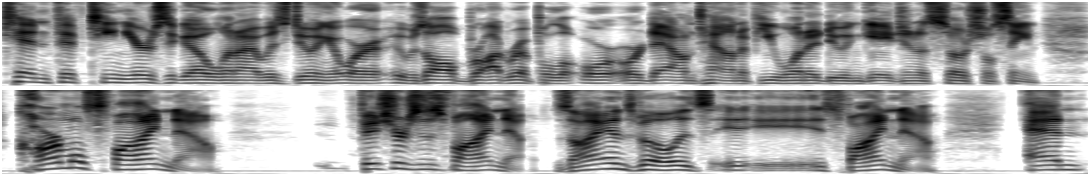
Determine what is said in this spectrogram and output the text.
10, 15 years ago when I was doing it, where it was all Broad Ripple or, or downtown if you wanted to engage in a social scene. Carmel's fine now. Fishers is fine now. Zionsville is is fine now. And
